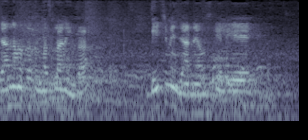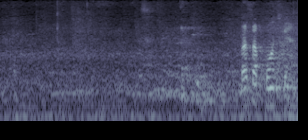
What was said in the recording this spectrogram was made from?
जाना होता तो मसला नहीं था। बीच में जाना है, उसके लिए बस अब पहुँच गए हैं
